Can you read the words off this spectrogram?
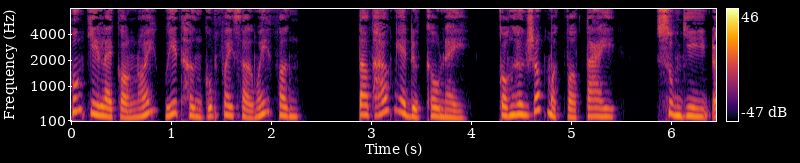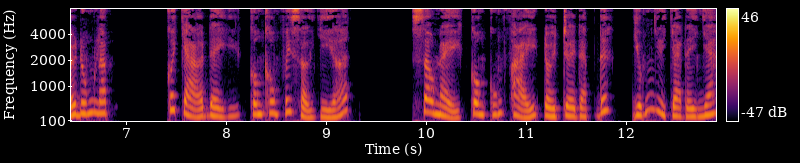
Huống chi lại còn nói quý thần cũng phải sợ mấy phân. Tào Tháo nghe được câu này, còn hơn róc mặt vào tay. Xuân Di nói đúng lắm. Có cha ở đây, con không phải sợ gì hết. Sau này con cũng phải đòi trời đạp đất giống như cha đây nha.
